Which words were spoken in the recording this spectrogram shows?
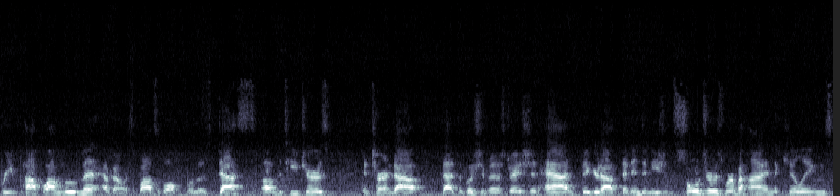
Free Papua movement, had been responsible for those deaths of the teachers. It turned out that the Bush administration had figured out that Indonesian soldiers were behind the killings.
